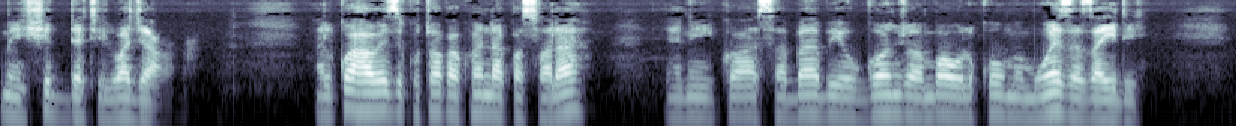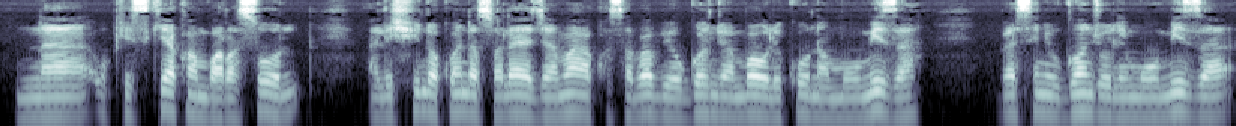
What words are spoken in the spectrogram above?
min shiddati al-waja' alikuwa hawezi kutoka kwenda kwa sala yani kwa sababu ya ugonjwa ambao ulikuwa umemweza zaidi. Na ukisikia kwamba rasul alishindwa kwenda sala ya jamaa kwa sababu ya ugonjwa ambao ulikuwa unamuumiza basi ni ugonjwa ulimuumiza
